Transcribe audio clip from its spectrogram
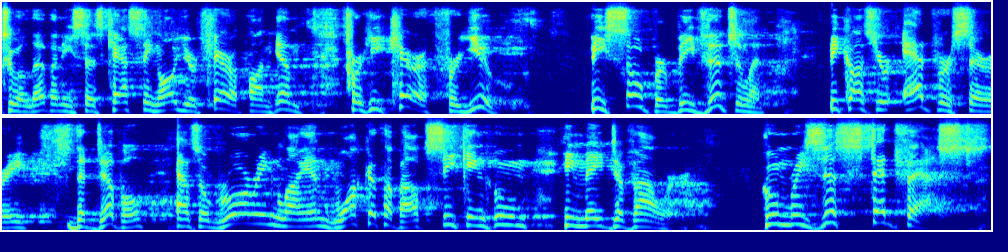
to 11. He says, "Casting all your care upon him, for he careth for you. Be sober, be vigilant, because your adversary, the devil, as a roaring lion, walketh about seeking whom he may devour, whom resist steadfast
